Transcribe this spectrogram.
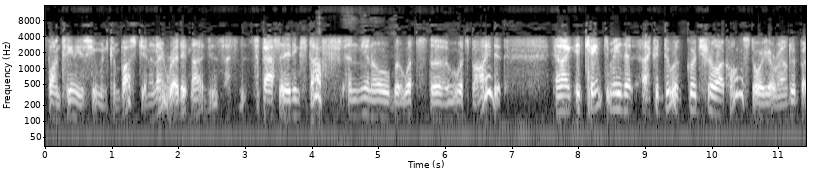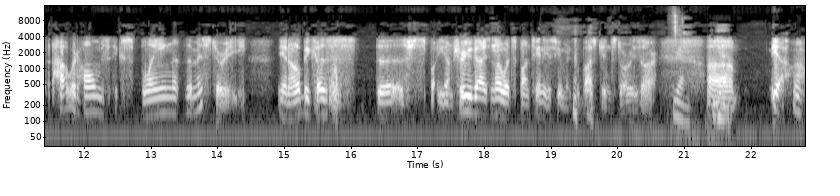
spontaneous human combustion, and I read it, and I just it's fascinating stuff, and you know, but what's the what's behind it? And I, it came to me that I could do a good Sherlock Holmes story around it, but how would Holmes explain the mystery? You know, because the I'm sure you guys know what spontaneous human combustion stories are. Yeah. Um, yeah,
